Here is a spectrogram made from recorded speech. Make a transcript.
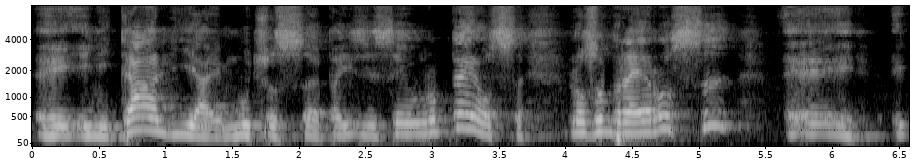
eh, en Italia, en muchos países europeos, los obreros eh, eh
